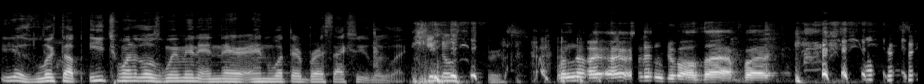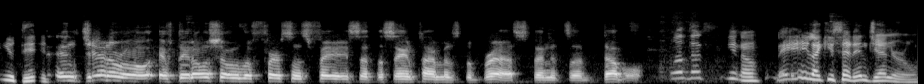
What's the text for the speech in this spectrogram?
He has looked up each one of those women and their and what their breasts actually look like. He knows first. Well, no, I, I didn't do all that, but That you did. in general, if they don't show the person's face at the same time as the breast, then it's a double. Well, that's you know, they, like you said in general,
